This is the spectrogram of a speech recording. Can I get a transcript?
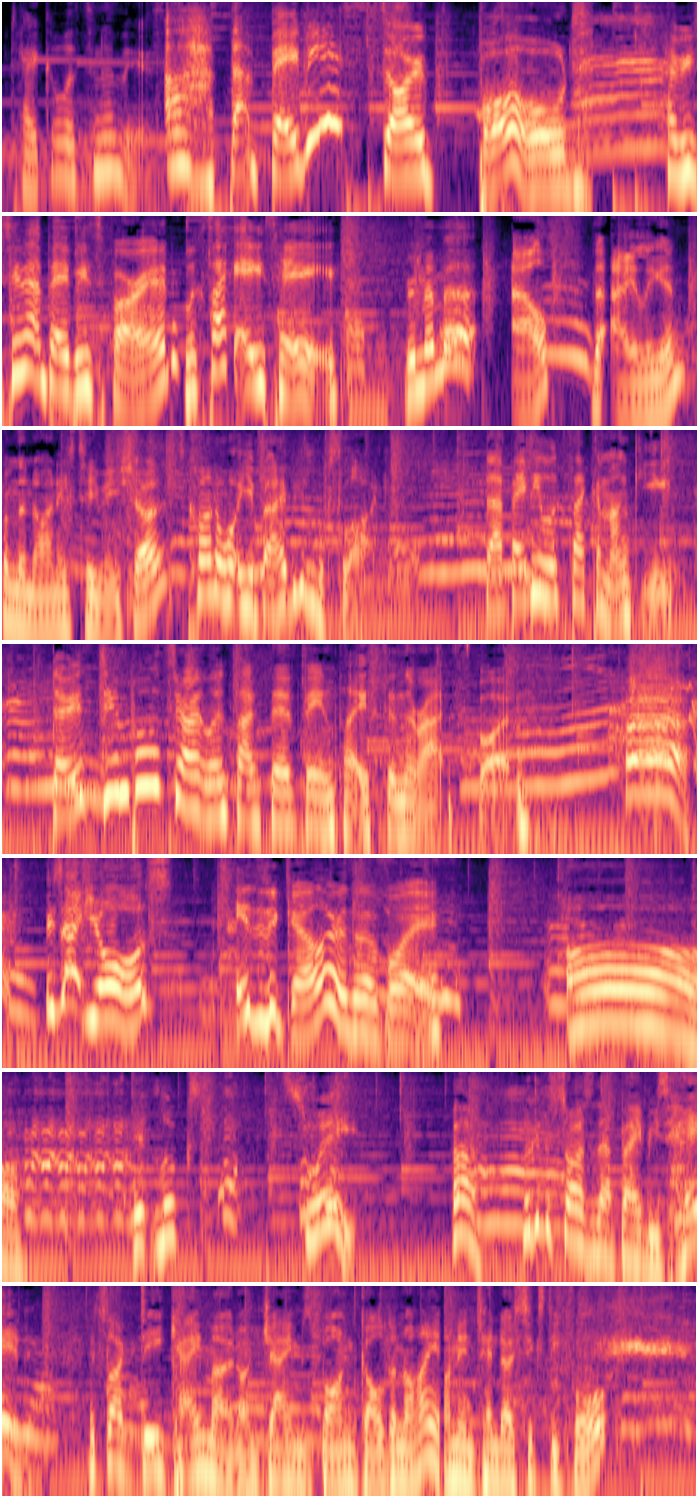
Take a listen to this. Ah, that baby is so bald. Have you seen that baby's forehead? Looks like ET. Remember Alf, the alien from the 90s TV show? It's kind of what your baby looks like. That baby looks like a monkey. Those dimples don't look like they've been placed in the right spot. Ah! Is that yours? Is it a girl or is it a boy? Oh, it looks sweet. Ah, look at the size of that baby's head. It's like DK mode on James Bond GoldenEye on Nintendo 64.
